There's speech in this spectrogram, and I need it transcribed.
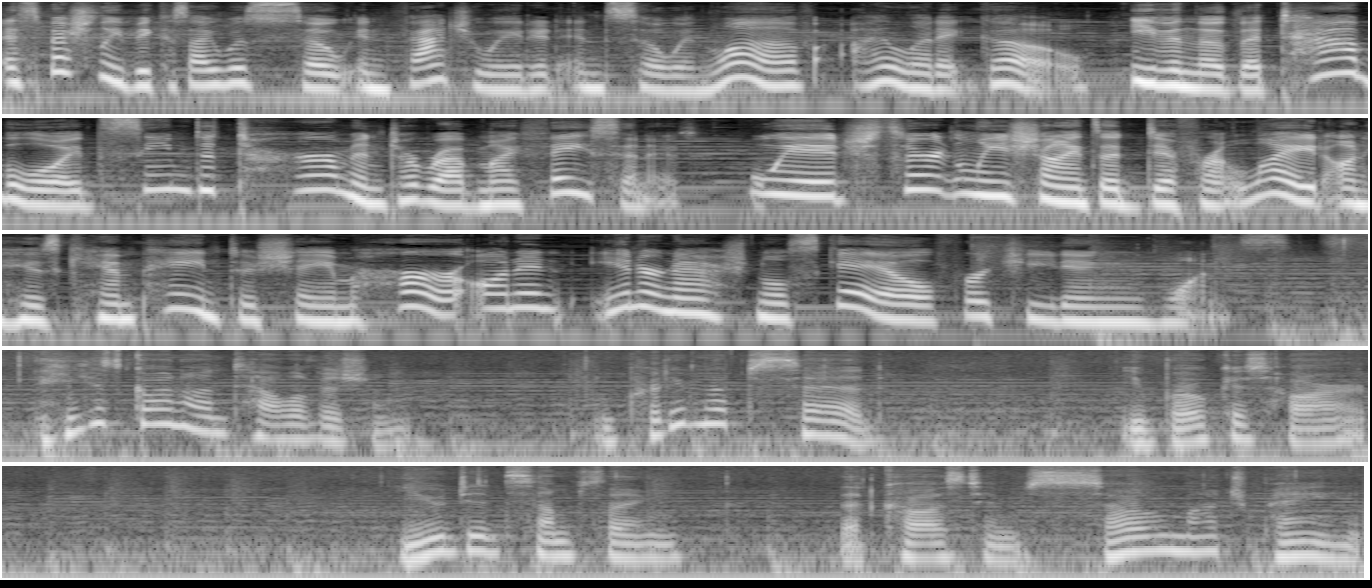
especially because I was so infatuated and so in love, I let it go, even though the tabloids seemed determined to rub my face in it, which certainly shines a different light on his campaign to shame her on an international scale for cheating once. He has gone on television and pretty much said, You broke his heart. You did something that caused him so much pain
